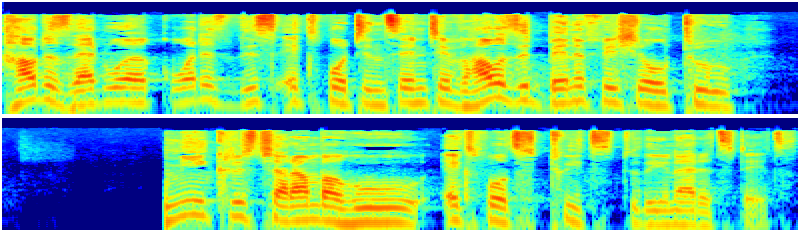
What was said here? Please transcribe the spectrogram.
How does that work? What is this export incentive? How is it beneficial to me, Chris Charamba, who exports tweets to the United States?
